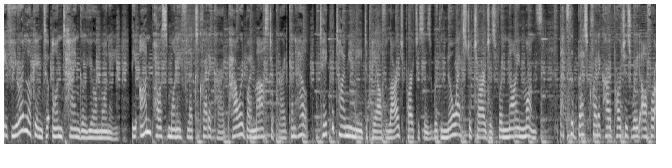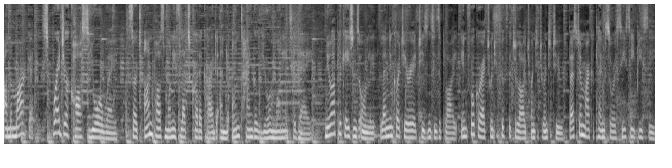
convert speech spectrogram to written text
If you're looking to untangle your money, the OnPos Money Flex credit card powered by MasterCard can help. Take the time you need to pay off large purchases with no extra charges for nine months. That's the best credit card purchase rate offer on the market. Spread your costs your way. Search OnPos Money Flex credit card and untangle your money today. New applications only. Lending criteria, T's and C's apply. Info correct 25th of July 2022. Best in market claim source CCPC.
